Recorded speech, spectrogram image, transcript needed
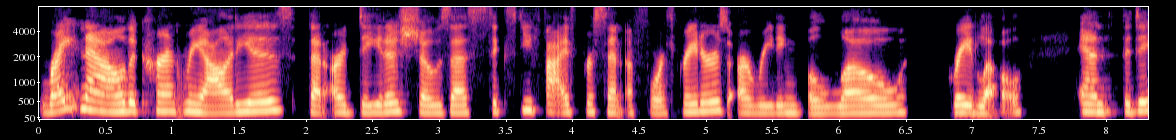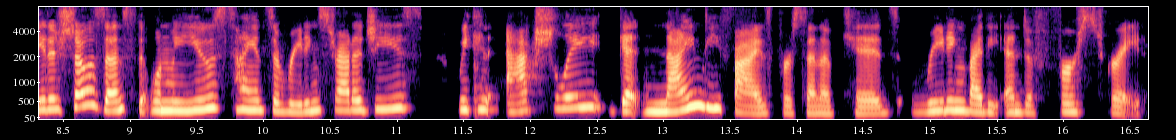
Right now, the current reality is that our data shows us 65% of fourth graders are reading below grade level. And the data shows us that when we use science of reading strategies, we can actually get 95% of kids reading by the end of first grade.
